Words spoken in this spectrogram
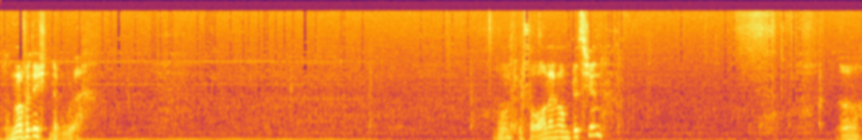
Also nur verdichten, der Bruder. Und hier vorne noch ein bisschen. So.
